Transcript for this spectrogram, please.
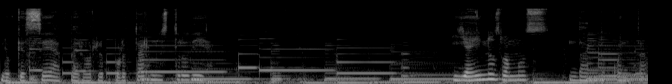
lo que sea, pero reportar nuestro día. Y ahí nos vamos dando cuenta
